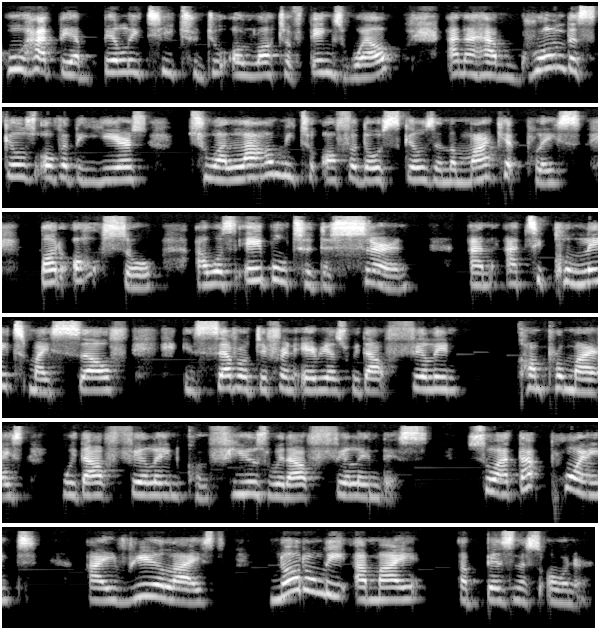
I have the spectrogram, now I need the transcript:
who had the ability to do a lot of things well. And I have grown the skills over the years to allow me to offer those skills in the marketplace. But also, I was able to discern and articulate myself in several different areas without feeling compromised, without feeling confused, without feeling this. So at that point, I realized not only am I a business owner,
